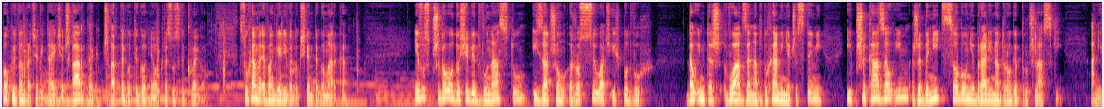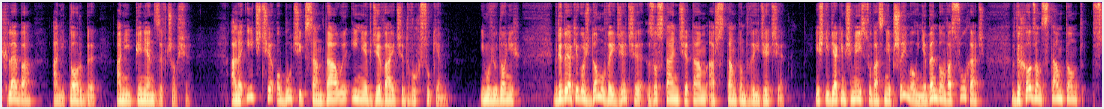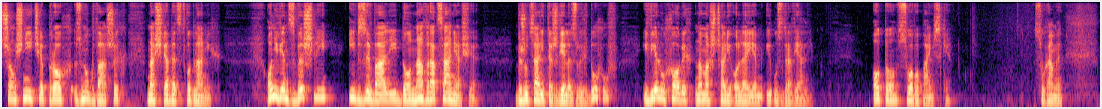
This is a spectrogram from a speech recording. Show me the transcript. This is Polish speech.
Pokój wam, bracia, witajcie. Czwartek, czwartego tygodnia okresu zwykłego. Słuchamy Ewangelii według świętego Marka. Jezus przywołał do siebie dwunastu i zaczął rozsyłać ich po dwóch. Dał im też władzę nad duchami nieczystymi i przykazał im, żeby nic z sobą nie brali na drogę prócz laski, ani chleba, ani torby, ani pieniędzy w czosie ale idźcie obuci w sandały i nie wdziewajcie dwóch sukien. I mówił do nich, gdy do jakiegoś domu wejdziecie, zostańcie tam, aż stamtąd wyjdziecie. Jeśli w jakimś miejscu was nie przyjmą i nie będą was słuchać, wychodząc stamtąd, strząśnijcie proch z nóg waszych na świadectwo dla nich. Oni więc wyszli i wzywali do nawracania się. Wyrzucali też wiele złych duchów i wielu chorych namaszczali olejem i uzdrawiali. Oto słowo Pańskie. Słuchamy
